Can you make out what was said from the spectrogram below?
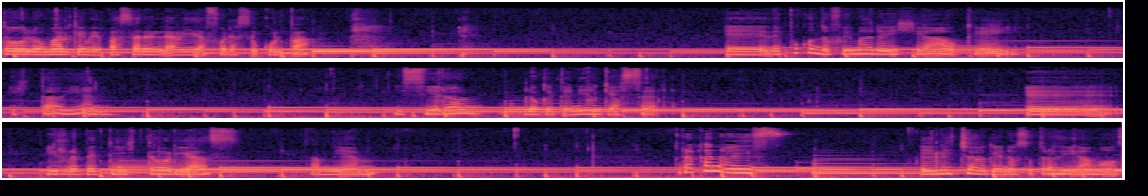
todo lo mal que me pasara en la vida fuera su culpa. Después cuando fui madre dije, ah, ok, está bien. Hicieron lo que tenían que hacer. Eh, y repetí historias también. Pero acá no es el hecho de que nosotros digamos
